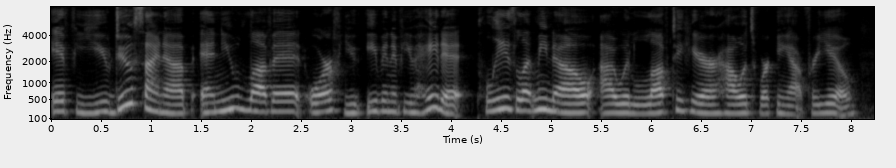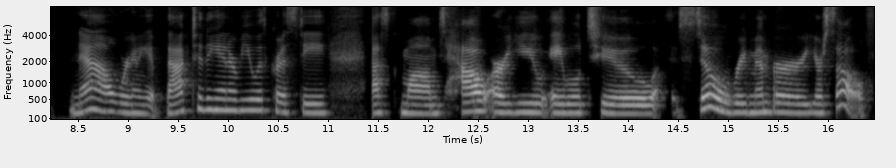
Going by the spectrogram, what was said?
if you do sign up and you love it, or if you even if you hate it, please let me know. I would love to hear how it's working out for you. Now we're going to get back to the interview with Christy. Ask moms, how are you able to still remember yourself?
